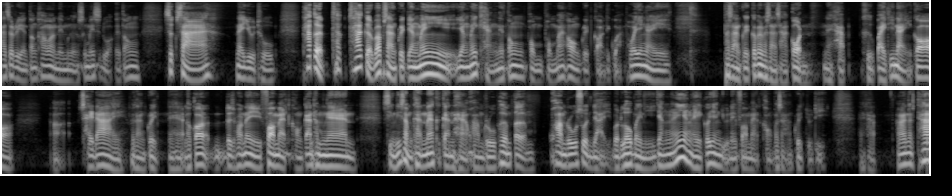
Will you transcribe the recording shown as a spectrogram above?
ถ้าจะเรียนต้องเข้ามาในเมือง ซึ่งไม่สะดวกเลยต้องศึกษาใน YouTube ถ้าเกิดถ้าถ้าเกิดว่าภาษาอังกฤษยังไม่ยังไม่แข็งเนี่ยต้องผมผมว่าเอาอังกฤษก่อนดีกว่า เพราะว่ายังไงภาษาอังกฤษก็เป็นภาษาสากลนะครับ คือไปที่ไหนก็ ใช้ได้ภาษาอังกฤษนะฮะแล้วก็โดยเฉพาะในฟอร์แมตของการทำงาน สิ่งที่สำคัญมากคือการหาความรู้เพิ่มเติม ความรู้ส่วนใหญ่บนโลกใบนี้ ยังไงยังไงก็ยังอยู่ในฟอร์แมตของภาษาอังกฤษอยู่ดีนะครับถ้า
